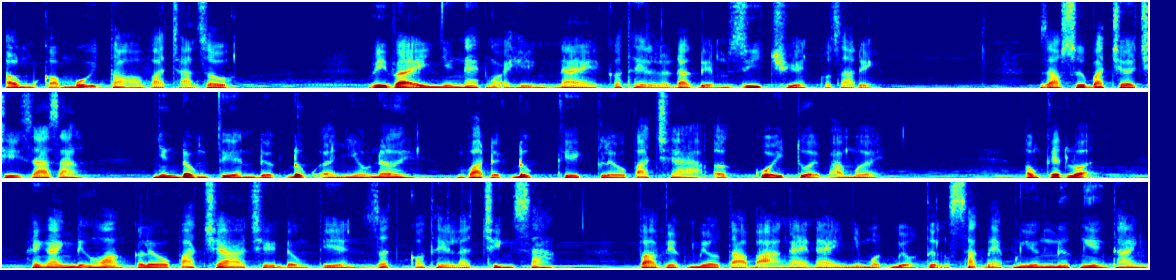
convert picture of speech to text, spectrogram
ông có mũi to và tràn rô. Vì vậy, những nét ngoại hình này có thể là đặc điểm di truyền của gia đình. Giáo sư Butcher chỉ ra rằng những đồng tiền được đúc ở nhiều nơi và được đúc khi Cleopatra ở cuối tuổi 30 Ông kết luận, Hình ảnh nữ hoàng Cleopatra trên đồng tiền rất có thể là chính xác và việc miêu tả bà ngày nay như một biểu tượng sắc đẹp nghiêng nước nghiêng thành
